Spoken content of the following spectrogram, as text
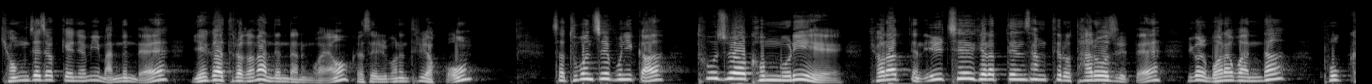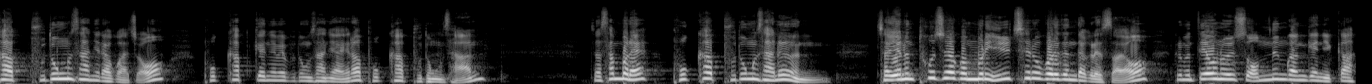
경제적 개념이 맞는데 얘가 들어가면 안 된다는 거예요. 그래서 1번은 틀렸고 자, 두 번째 보니까 토지와 건물이 결합된 일체 결합된 상태로 다루어질 때 이걸 뭐라고 한다? 복합 부동산이라고 하죠. 복합 개념의 부동산이 아니라 복합 부동산. 자, 3번에 복합 부동산은 자, 얘는 토지와 건물이 일체로 거래된다 그랬어요. 그러면 떼어놓을 수 없는 관계니까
